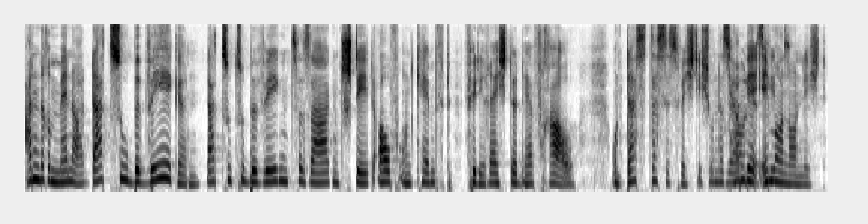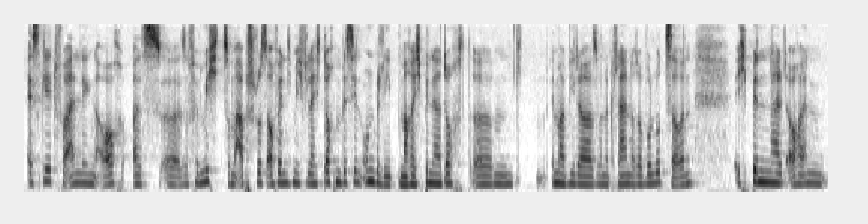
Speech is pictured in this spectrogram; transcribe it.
andere Männer dazu bewegen, dazu zu bewegen, zu sagen, steht auf und kämpft für die Rechte der Frau. Und das, das ist wichtig und das ja, haben wir immer geht, noch nicht. Es geht vor allen Dingen auch als, äh, also für mich zum Abschluss, auch wenn ich mich vielleicht doch ein bisschen unbeliebt mache, ich bin ja doch ähm, immer wieder so eine kleine Revoluzerin. Ich bin halt auch ein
